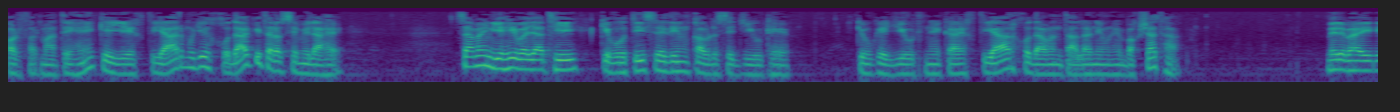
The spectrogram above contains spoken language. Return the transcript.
اور فرماتے ہیں کہ یہ اختیار مجھے خدا کی طرف سے ملا ہے۔ سامن یہی وجہ تھی کہ وہ تیسرے دن قبر سے جی اٹھے، کیونکہ جی اٹھنے کا اختیار خدا ون تعالیٰ نے انہیں بخشا تھا۔ میرے بھائی،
